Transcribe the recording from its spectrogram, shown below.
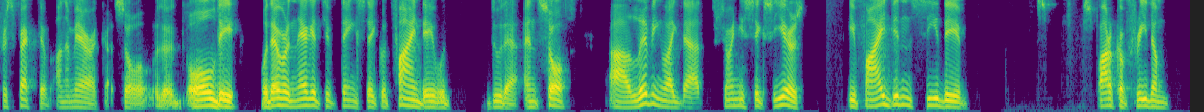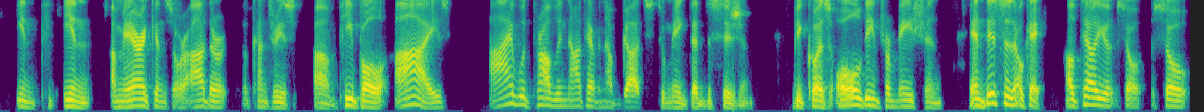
perspective on America. So the, all the whatever negative things they could find, they would do that. And so uh, living like that 26 years, if I didn't see the spark of freedom in in Americans or other countries' um, people eyes, I would probably not have enough guts to make that decision because all the information and this is okay. I'll tell you. So so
